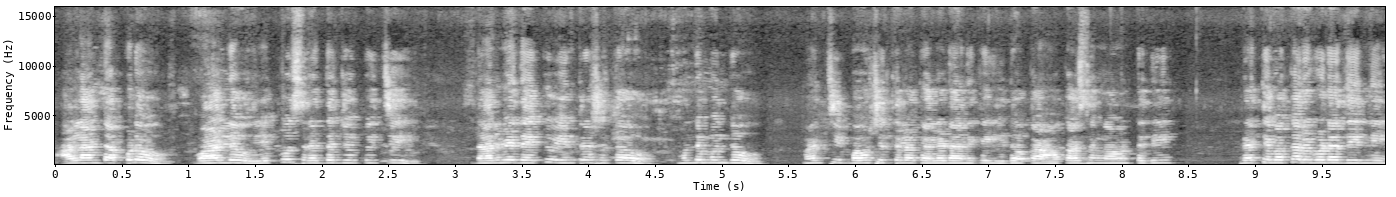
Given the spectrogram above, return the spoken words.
అలాంటప్పుడు వాళ్ళు ఎక్కువ శ్రద్ధ చూపించి దాని మీద ఎక్కువ ఇంట్రెస్ట్తో ముందు ముందు మంచి భవిష్యత్తులోకి వెళ్ళడానికి ఇదొక అవకాశంగా ఉంటుంది. ప్రతి ఒక్కరు కూడా దీన్ని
